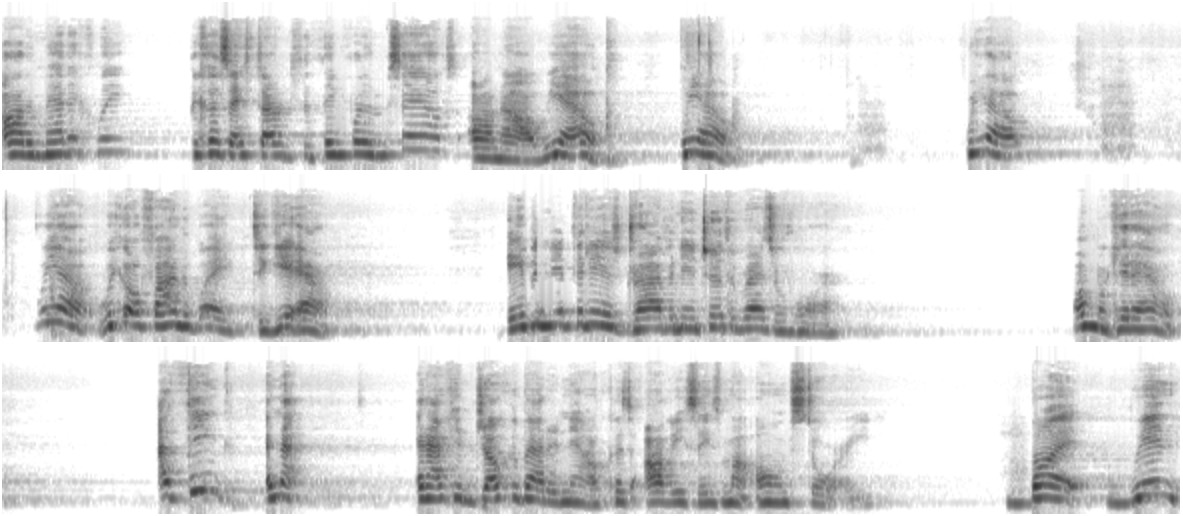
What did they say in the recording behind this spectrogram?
automatically because they started to think for themselves. Oh no, we out, we out, we out, we out. We gonna find a way to get out even if it is driving into the reservoir. I'm gonna get out. I think, and I, and I can joke about it now because obviously it's my own story. But when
